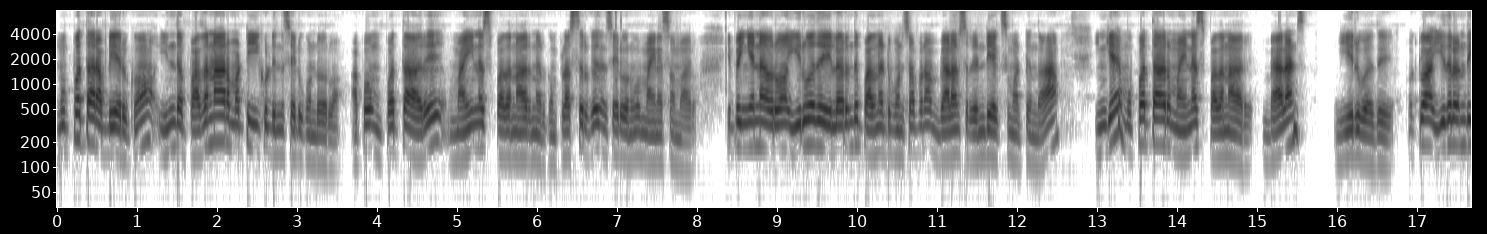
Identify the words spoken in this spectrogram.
முப்பத்தாறு அப்படியே இருக்கும். இந்த பதினாறு மட்டும் ஈக்குவல் இந்த சைடு கொண்டு வருவோம். அப்போது முப்பத்தாறு மைனஸ் பதினாறுன்னு இருக்கும். ப்ளஸ் இருக்குது இந்த சைடு வரும்போது மைனஸாக மாறும். இப்போ இங்கே என்ன வரும்? இருபதுலேருந்து பதினெட்டு போனச்சு அப்போ பேலன்ஸ் ரெண்டு எக்ஸ் மட்டும்தான். இங்கே முப்பத்தாறு மைனஸ் பதினாறு. பேலன்ஸ் இருபது. ஓகேவா இதுலேருந்து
